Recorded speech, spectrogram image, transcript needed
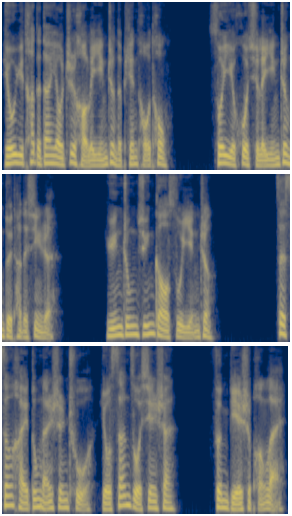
由于他的丹药治好了嬴政的偏头痛。所以获取了嬴政对他的信任，云中君告诉嬴政，在桑海东南深处有三座仙山，分别是蓬莱、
